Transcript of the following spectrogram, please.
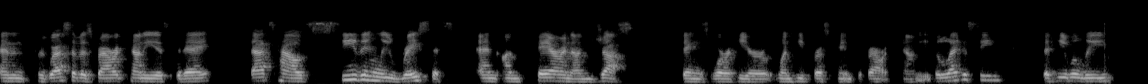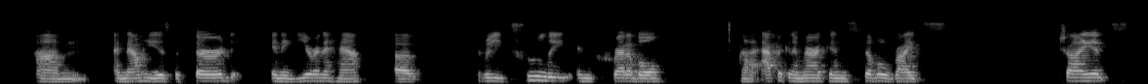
and progressive as Broward County is today, that's how seethingly racist and unfair and unjust things were here when he first came to Broward County. The legacy that he will leave, um, and now he is the third in a year and a half of three truly incredible uh, African American civil rights giants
